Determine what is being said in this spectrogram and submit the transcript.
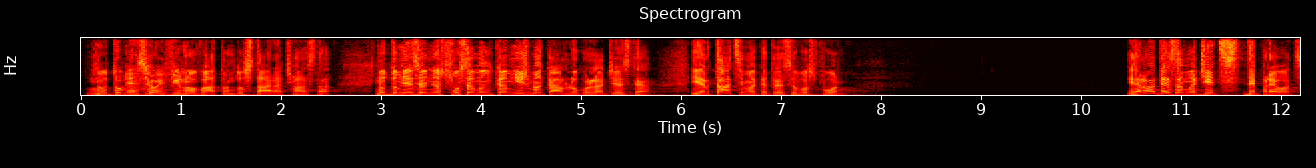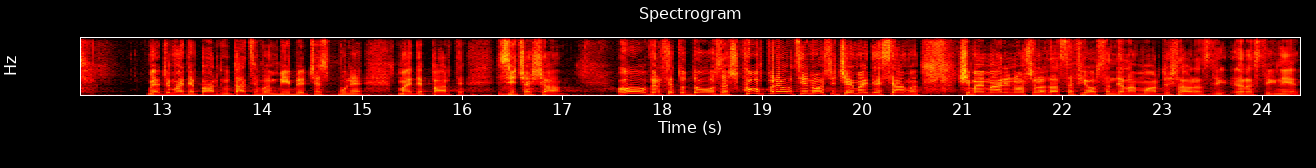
Nu Dumnezeu e vinovat pentru starea aceasta. Nu Dumnezeu ne-a spus să mâncăm nici măcar lucrurile acestea. Iertați-mă că trebuie să vă spun. Erau dezamăgiți de preoți. Mergem mai departe, uitați-vă în Biblie ce spune mai departe. Zice așa, o, oh, versetul 20, cum preoții noștri cei mai de seamă și mai mari noștri l-au dat să fie o de la moarte și l-au răstignit.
